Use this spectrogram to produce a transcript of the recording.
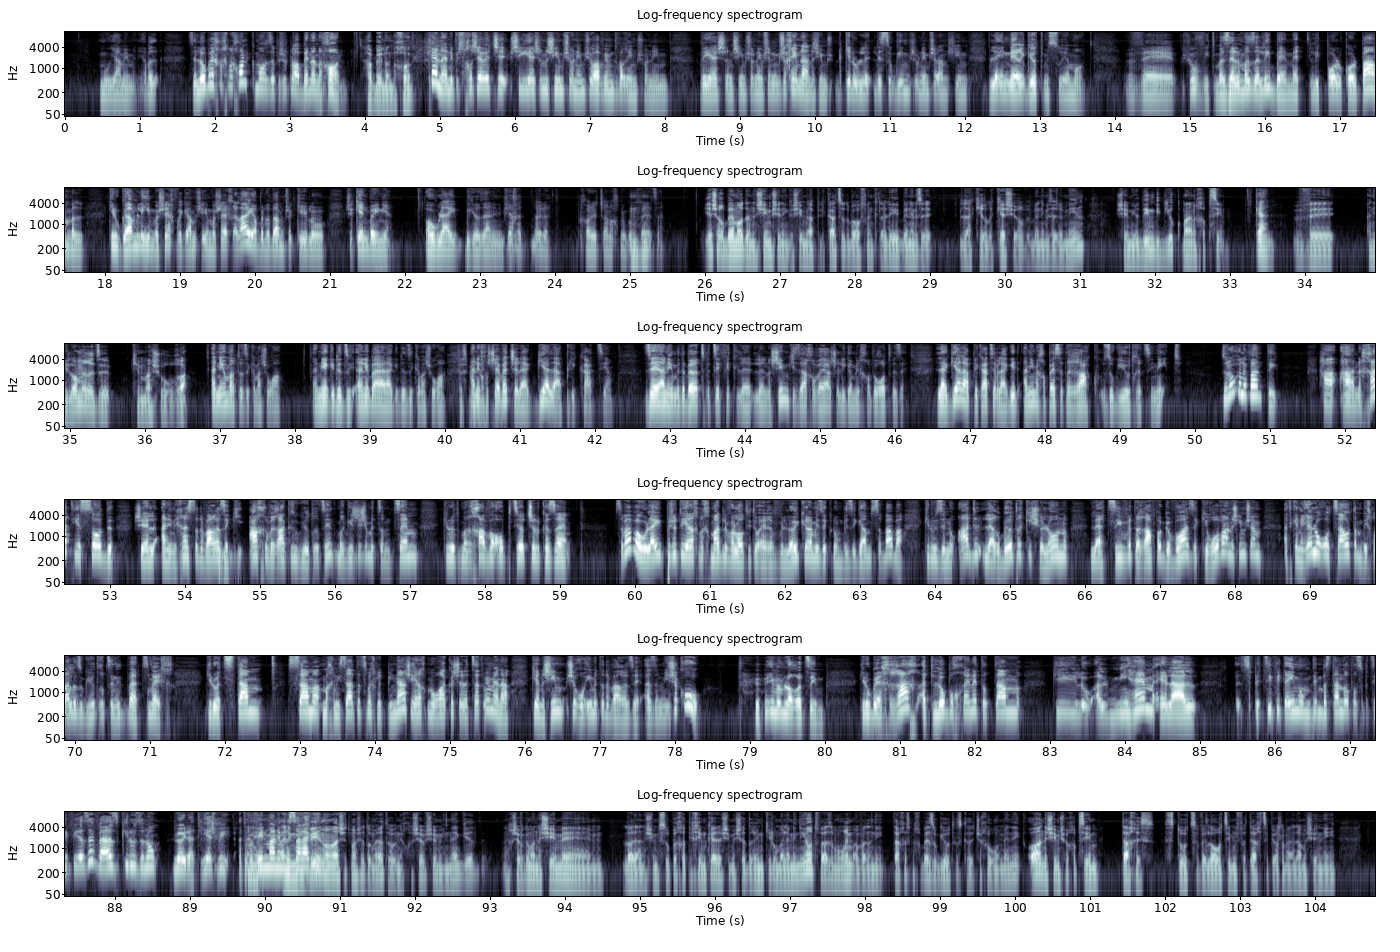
מאוים ממני. אבל זה לא בהכרח נכון, כמו זה פשוט לא הבן הנכון. הבן הנכון. כן, אני פשוט חושבת ש, שיש אנשים שונים שאוהבים דברים שונים, ויש אנשים שונים שנמשכים לאנשים, כאילו לסוגים שונים של אנשים, לאנרגיות מסוימות. ושוב, התמזל מזלי באמת ליפול כל פעם על, כאילו, גם להימשך וגם שיימשך אליי, הבן אדם שכאילו, שכן בעניין. או אולי בגלל זה אני נמשכת, לא יודעת. יכול להיות שאנחנו גם בזה. יש הרבה מאוד אנשים שניגשים לאפליקציות באופן כללי, בין אם זה להכיר לקשר ובין אם זה למין, שהם יודעים בדיוק מה הם מחפשים. כן. ואני לא אומר את זה כמשהו רע. אני אומרת את זה כמשהו רע. אני אגיד את זה, אין לי בעיה להגיד את זה כמשהו רע. תסביר. אני חושבת שלהגיע לאפליקציה, זה אני מדברת ספציפית לנשים, כי זו החוויה שלי גם מחברות וזה. להגיע לאפליקציה ולהגיד, אני מחפשת רק זוגיות רצינית, זה לא רלוונטי. ההנחת יסוד של אני נכנסת לדבר הזה כי אך ורק זוגיות רצינית, מרגיש לי שמצמצם כאילו את מרחב האופציות של כזה. סבבה, אולי פשוט יהיה לך נחמד לבלות איתו ערב, ולא יקרה מזה כלום, וזה גם סבבה. כאילו, זה נועד להרבה יותר כישלון להציב את הרף הגבוה הזה, כי רוב האנשים שם, את כנראה לא רוצה אותם בכלל לזוגיות רצינית בעצמך. כאילו, את סתם שמה, מכניסה את עצמך לפינה שיהיה לך נורא קשה לצאת ממנה, כי אנשים שרואים את הדבר הזה, אז הם ישקרו, אם הם לא רוצים. כאילו, בהכרח את לא בוחנת אותם, כאילו, על מי הם, אלא על ספציפית האם עומדים בסטנדרט הספציפי הזה, ואז כאילו זה לא, לא יודעת, יש בי, אתה אני- מבין מה אני מנסה להגיד? אני מבין ממש את מה שאת אומרת, אבל אני חושב שמנגד, אני חושב גם אנשים, אה, לא יודע, אנשים סופר חתיכים כאלה שמשדרים כאילו מלא מיניות, ואז הם אומרים, אבל אני תכלס מכבה זוגיות, אז כזה תשחררו ממני, או אנשים שמחפשים תכלס סטוץ ולא רוצים לפתח ציפיות לבן אדם השני,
